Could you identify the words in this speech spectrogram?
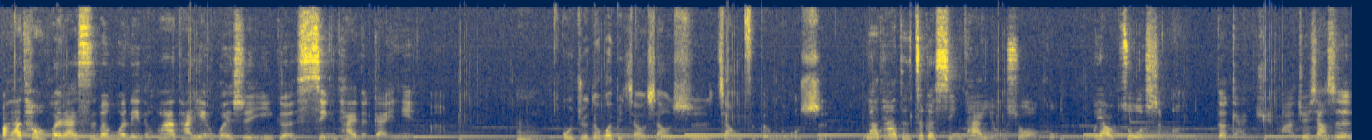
把它套回来，私奔婚礼的话，它也会是一个形态的概念嘛？嗯，我觉得会比较像是这样子的模式。那它的这个形态有说过我要做什么的感觉嘛？就像是。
